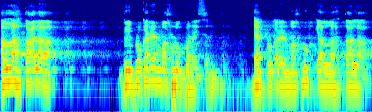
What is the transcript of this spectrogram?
আল্লাহ তাআলা দুই প্রকারের মাখলুক বানাইছেন। এক প্রকারের মাখলুককে আল্লাহ তালা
